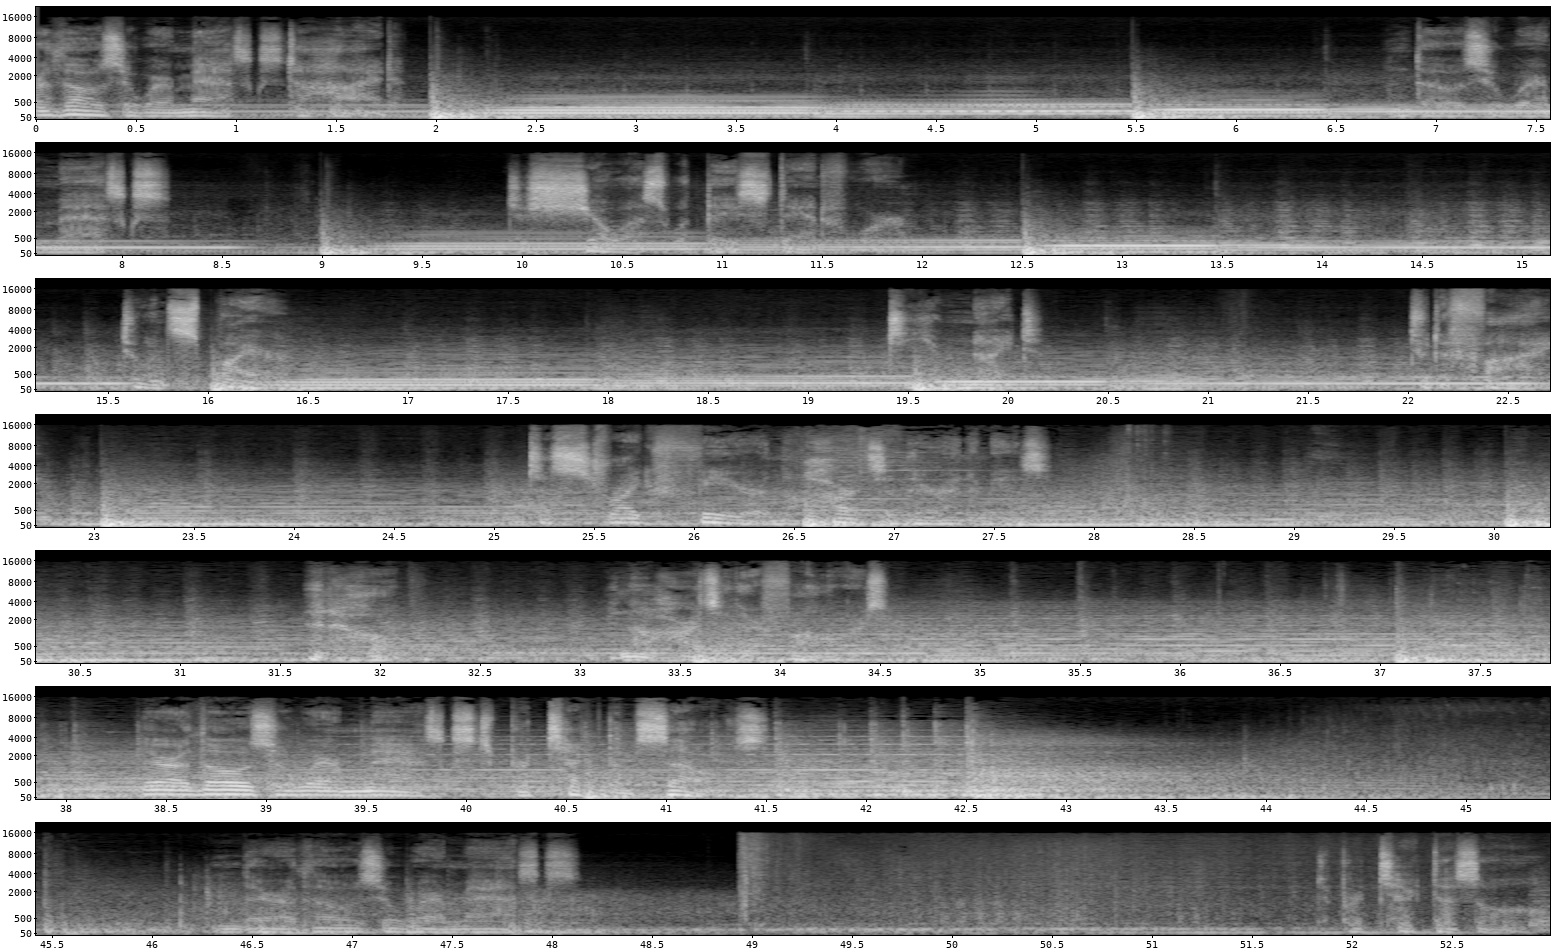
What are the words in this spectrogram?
are those who wear masks to hide. And those who wear masks to show us what they stand for. To inspire. To unite. To defy. To strike fear in the hearts of their enemies. Hearts of their followers. There are those who wear masks to protect themselves. And there are those who wear masks to protect us all.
